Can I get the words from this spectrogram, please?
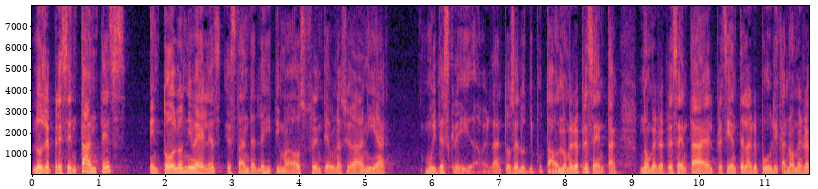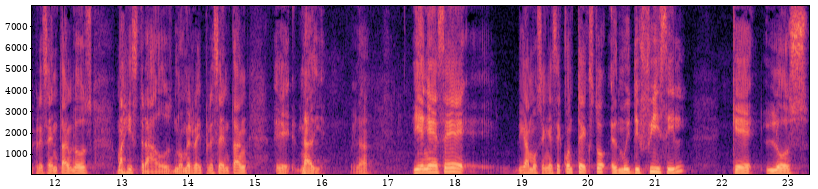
los representantes en todos los niveles están deslegitimados frente a una ciudadanía muy descreída, ¿verdad? Entonces los diputados no me representan, no me representa el presidente de la República, no me representan los magistrados, no me representan eh, nadie, ¿verdad? Y en ese digamos, en ese contexto es muy difícil que los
